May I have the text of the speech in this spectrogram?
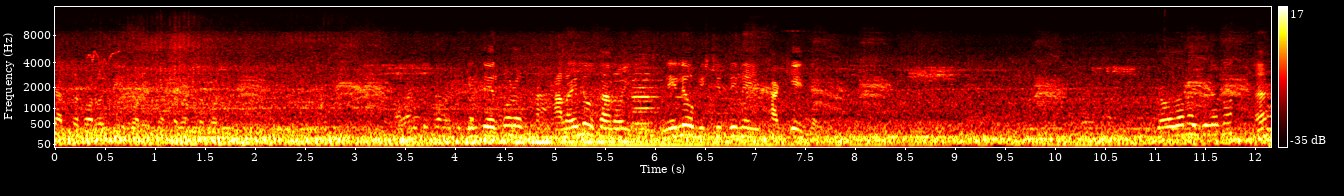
চারটা পরে দিয়ে পরে চারটা পাঁচটা পরে কিন্তু এরপরে হালাইলেও তার ওই নিলেও বৃষ্টির দিনেই থাকিয়ে যায় হ্যাঁ?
